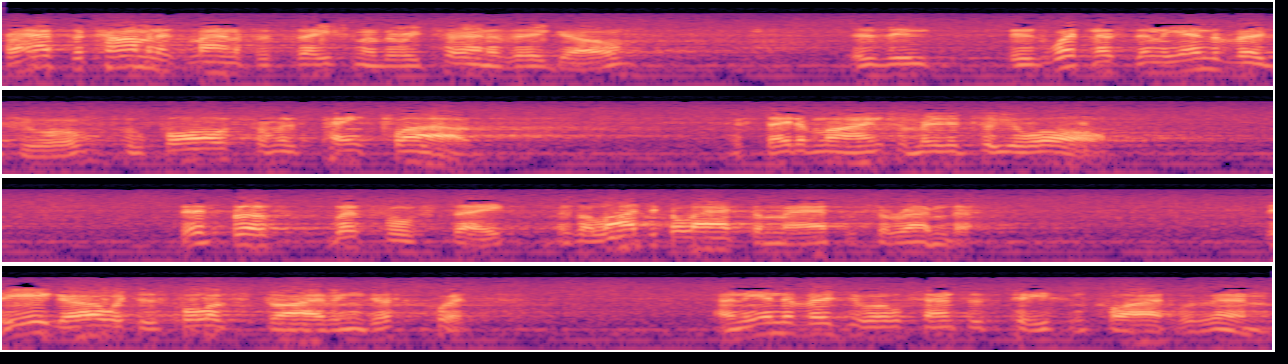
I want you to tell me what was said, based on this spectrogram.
Perhaps the commonest manifestation of the return of ego is, the, is witnessed in the individual who falls from his pink cloud, a state of mind familiar to you all. This blissful state is a logical aftermath of surrender. The ego, which is full of striving, just quits, and the individual senses peace and quiet within.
